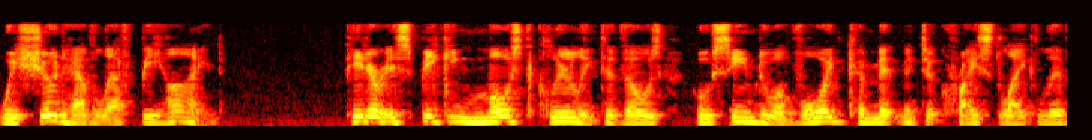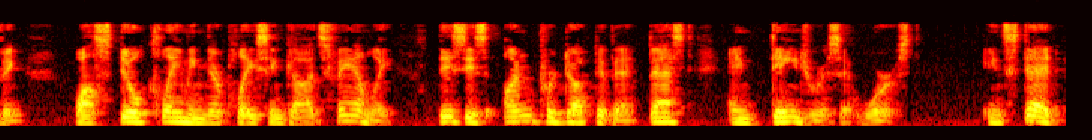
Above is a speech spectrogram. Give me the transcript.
we should have left behind. Peter is speaking most clearly to those who seem to avoid commitment to Christ like living while still claiming their place in God's family. This is unproductive at best and dangerous at worst. Instead,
